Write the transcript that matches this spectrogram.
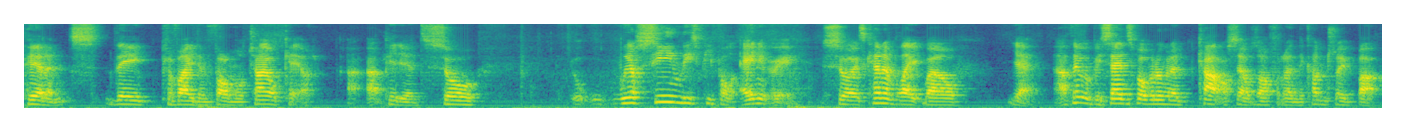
parents. They provide informal childcare at, at periods, so we're seeing these people anyway. So it's kind of like, well, yeah, I think it would be sensible. We're not going to cart ourselves off around the country, but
